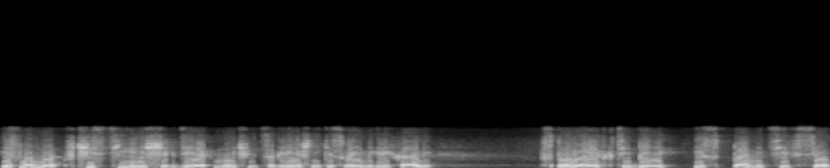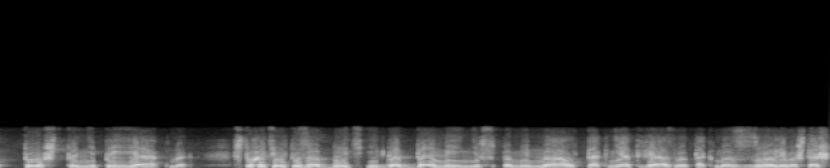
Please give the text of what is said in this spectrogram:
И словно в чистилище, где мучаются грешники своими грехами, Всплывает к тебе из памяти все то, что неприятно, что хотел ты забыть и годами не вспоминал, так неотвязно, так назойливо, что аж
